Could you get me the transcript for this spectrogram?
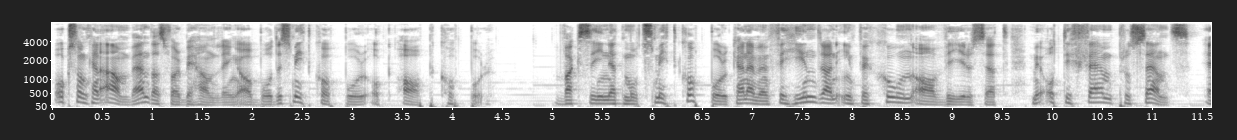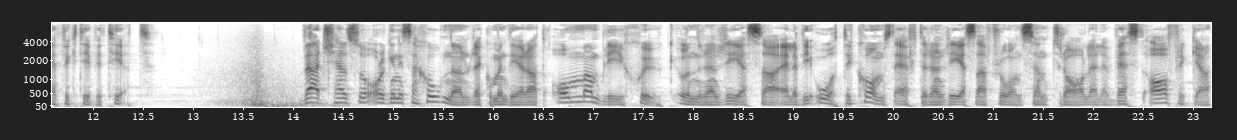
och som kan användas för behandling av både smittkoppor och apkoppor. Vaccinet mot smittkoppor kan även förhindra en infektion av viruset med 85% effektivitet. Världshälsoorganisationen rekommenderar att om man blir sjuk under en resa eller vid återkomst efter en resa från central eller västafrika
